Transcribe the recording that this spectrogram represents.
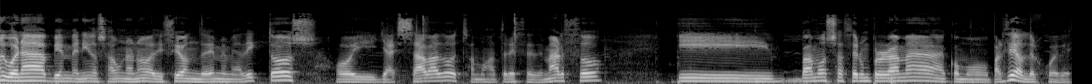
Muy buenas, bienvenidos a una nueva edición de MM Adictos. Hoy ya es sábado, estamos a 13 de marzo y vamos a hacer un programa como parecido al del jueves.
